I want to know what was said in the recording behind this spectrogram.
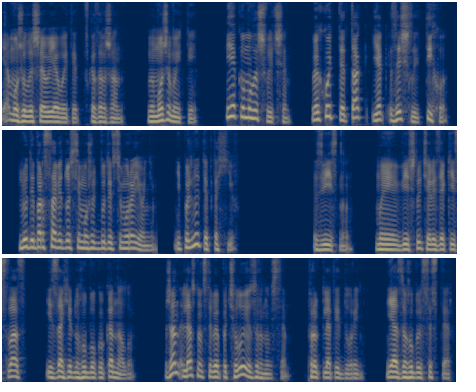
Я можу лише уявити, сказав Жан. Ми можемо йти. І якомога швидше. Виходьте так, як зайшли, тихо. Люди Барсаві досі можуть бути в цьому районі. І пильнуйте птахів. Звісно, ми війшли через якийсь лаз із західного боку каналу. Жан ляснув себе по чолу і озирнувся. Проклятий дурень. Я загубив сестер.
